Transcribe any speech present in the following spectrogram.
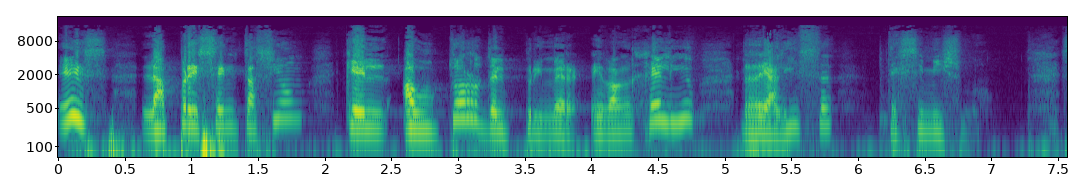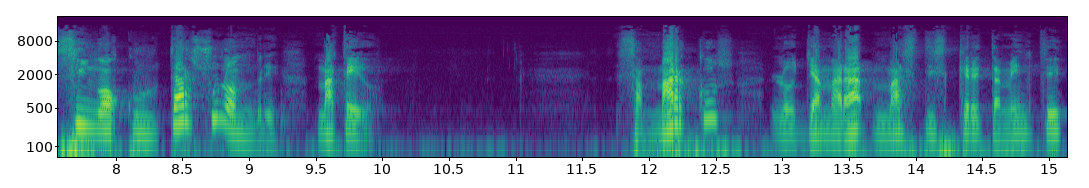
Es la presentación que el autor del primer Evangelio realiza de sí mismo, sin ocultar su nombre, Mateo. San Marcos lo llamará más discretamente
